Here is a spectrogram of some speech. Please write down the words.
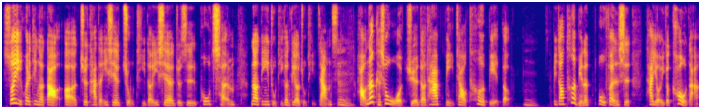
所以会听得到，呃，就是它的一些主题的一些就是铺陈。那第一主题跟第二主题这样子。嗯，好，那可是我觉得它比较特别的，嗯，比较特别的部分是它有一个扣打。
